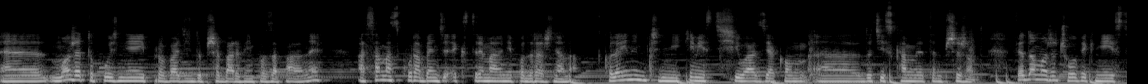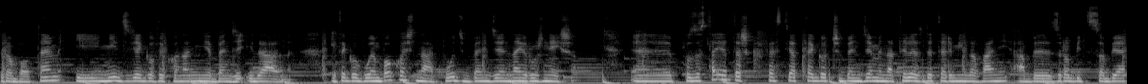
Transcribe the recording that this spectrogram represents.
E, Może to później prowadzić do przebarwień pozapalnych, a sama skóra będzie ekstremalnie podrażniona. Kolejnym czynnikiem jest siła, z jaką e, dociskamy ten przyrząd. Wiadomo, że człowiek nie jest robotem i nic w jego wykonaniu nie będzie idealne. Dlatego głębokość nakłuć będzie najróżniejsza. E, Pozostaje też kwestia tego, czy będziemy na tyle zdeterminowani, aby zrobić sobie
